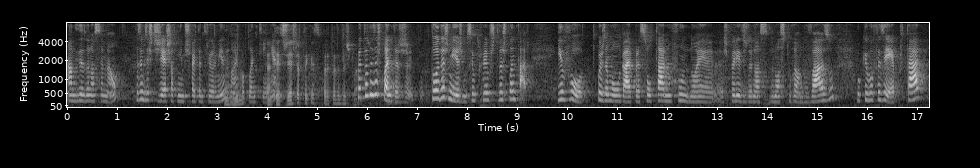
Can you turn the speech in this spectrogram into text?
à medida da nossa mão. Fazemos este gesto, já tínhamos feito anteriormente, uhum. não é? Com a plantinha. Portanto, esse gesto aplica-se para todas as plantas? Para todas as plantas, todas mesmo, sempre que queremos transplantar. E eu vou, depois de amolgar para soltar no fundo, não é? As paredes do nosso, do nosso torrão do vaso, o que eu vou fazer é apertar,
